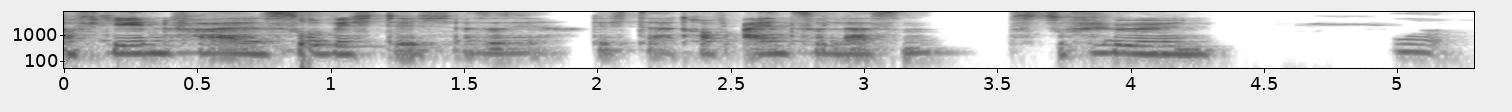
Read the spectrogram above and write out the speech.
auf jeden Fall ist so wichtig, also dich darauf einzulassen, das zu Ja, fühlen. ja,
